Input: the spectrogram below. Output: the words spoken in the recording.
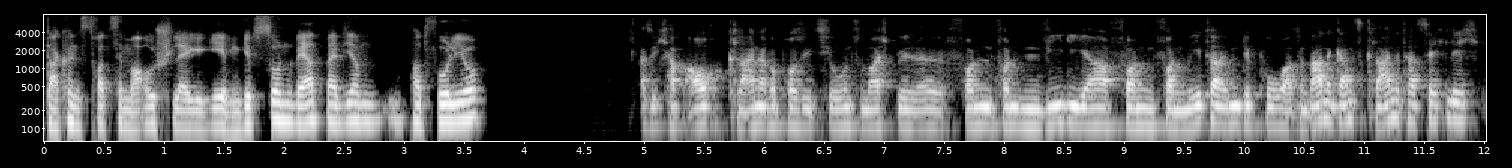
da könnte es trotzdem mal Ausschläge geben. Gibt es so einen Wert bei dir im Portfolio? also ich habe auch kleinere Positionen, zum Beispiel äh, von, von Nvidia, von, von Meta im Depot. Also da eine ganz kleine tatsächlich.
